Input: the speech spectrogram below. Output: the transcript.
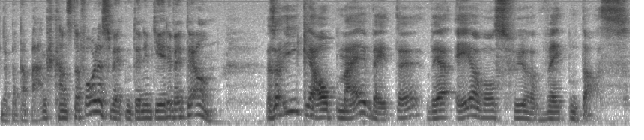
Na, bei der Bank kannst du auf alles wetten, der nimmt jede Wette an. Also ich glaube, meine Wette wäre eher was für Wetten das.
